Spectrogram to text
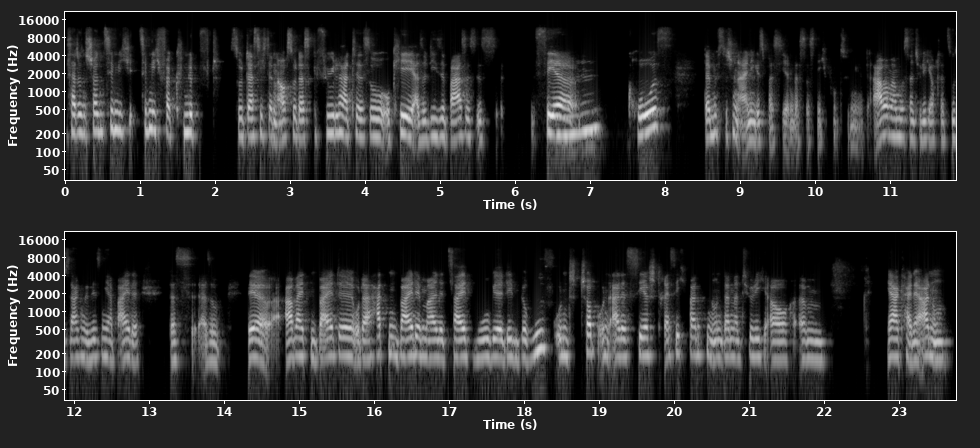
es hat uns schon ziemlich, ziemlich verknüpft, sodass ich dann auch so das Gefühl hatte, so, okay, also diese Basis ist sehr mhm. groß da müsste schon einiges passieren, dass das nicht funktioniert. Aber man muss natürlich auch dazu sagen, wir wissen ja beide, dass, also wir arbeiten beide oder hatten beide mal eine Zeit, wo wir den Beruf und Job und alles sehr stressig fanden und dann natürlich auch, ähm, ja, keine Ahnung,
